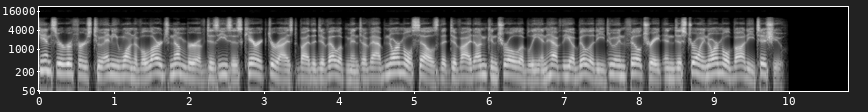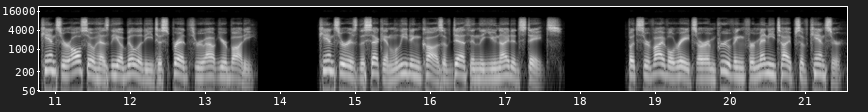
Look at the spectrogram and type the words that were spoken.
Cancer refers to any one of a large number of diseases characterized by the development of abnormal cells that divide uncontrollably and have the ability to infiltrate and destroy normal body tissue. Cancer also has the ability to spread throughout your body. Cancer is the second leading cause of death in the United States. But survival rates are improving for many types of cancer,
